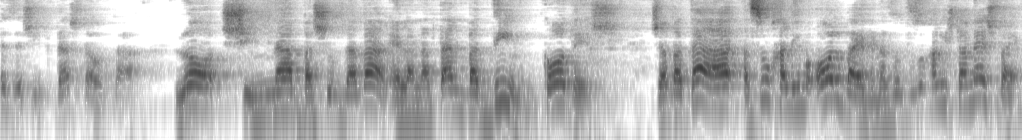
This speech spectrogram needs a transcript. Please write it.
וזה שהקדשת אותה לא שינה בה שום דבר, אלא נתן בה דין, קודש. עכשיו אתה, אסור לך למעול באבן הזאת, אסור לך להשתמש בהם.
